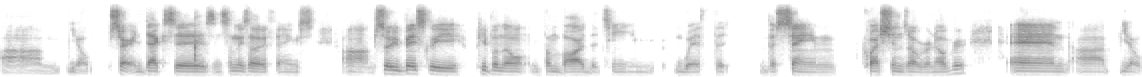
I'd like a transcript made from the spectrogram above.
um, you know certain dexes and some of these other things. Um, so you basically people don't bombard the team with the, the same questions over and over. And uh, you know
